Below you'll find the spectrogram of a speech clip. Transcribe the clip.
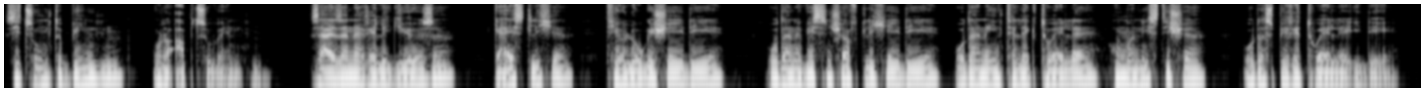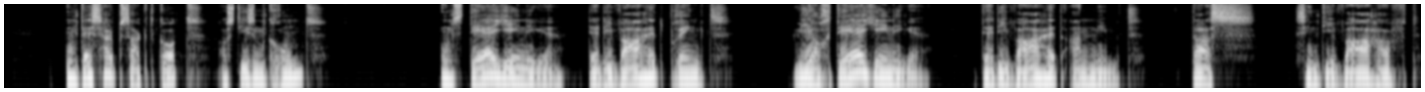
sie zu unterbinden oder abzuwenden. Sei es eine religiöse, geistliche, theologische Idee oder eine wissenschaftliche Idee oder eine intellektuelle, humanistische oder spirituelle Idee. Und deshalb sagt Gott aus diesem Grund, und derjenige, der die Wahrheit bringt, wie auch derjenige, der die Wahrheit annimmt, das sind die wahrhaft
